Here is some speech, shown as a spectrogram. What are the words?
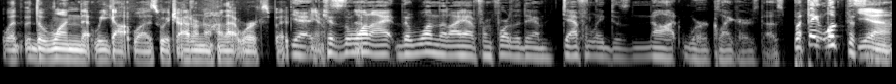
what the one that we got was, which I don't know how that works, but Yeah, you know, because the one I the one that I have from Fort of the Dam definitely does not work like hers does. But they look the same. yeah,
